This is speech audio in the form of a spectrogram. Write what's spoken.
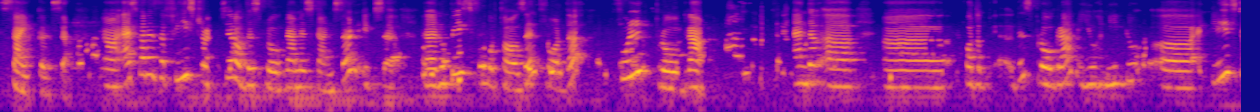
cycles. Uh, as far as the fee structure of this program is concerned, it's uh, uh, rupees 4,000 for the full program. And the, uh, uh, for the this program, you need to uh, at least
